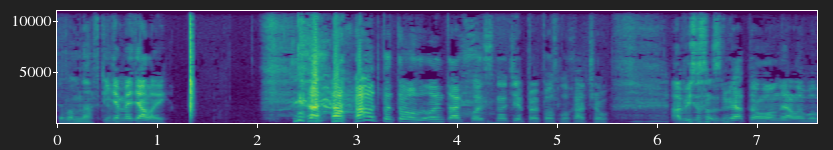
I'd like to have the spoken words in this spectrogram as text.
Ja mám nafťa. Ideme ďalej. Toto bol len tak plesknutie pre poslucháčov. aby som zmiatol on, alebo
